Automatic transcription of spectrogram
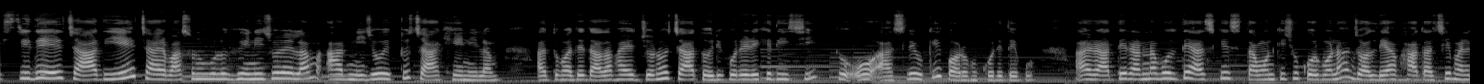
মিস্ত্রিদের চা দিয়ে চায়ের বাসনগুলো ধুয়ে নিয়ে চলে এলাম আর নিজেও একটু চা খেয়ে নিলাম। আর তোমাদের দাদা ভাইয়ের জন্য চা তৈরি করে রেখে দিয়েছি। তো ও আসলে ওকে গরম করে দেব। আর রাতে রান্না বলতে আজকে তেমন কিছু করব না। জল দেওয়া ভাত আছে মানে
